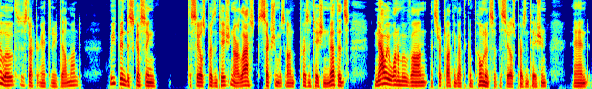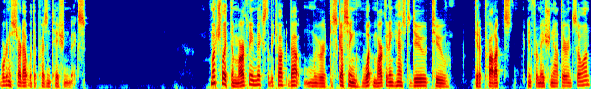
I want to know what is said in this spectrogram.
Hello, this is Dr. Anthony Delmond. We've been discussing the sales presentation. Our last section was on presentation methods. Now we want to move on and start talking about the components of the sales presentation, and we're going to start out with the presentation mix. Much like the marketing mix that we talked about when we were discussing what marketing has to do to get a product's information out there and so on,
